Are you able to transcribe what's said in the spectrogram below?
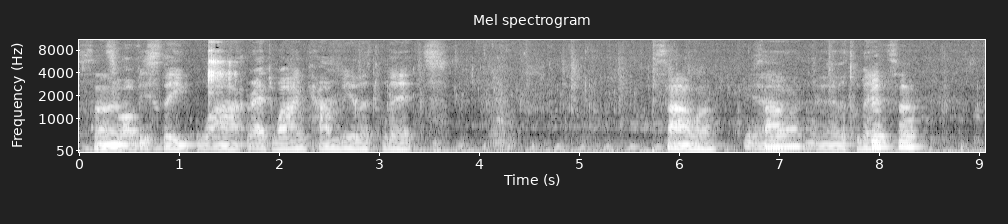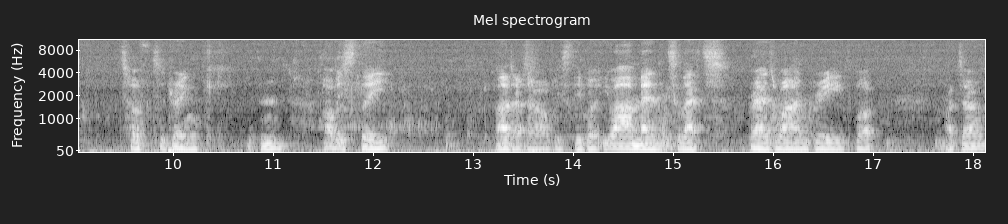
So, So obviously, wine, red wine can be a little bit sour, Sour? yeah, a little bit bitter. tough to drink. And obviously, I don't know, obviously, but you are meant to let red wine breathe. But I don't.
